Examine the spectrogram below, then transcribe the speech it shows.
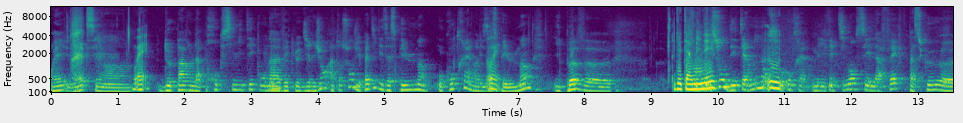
oui, je dirais que c'est un. Ouais. De par la proximité qu'on a avec le dirigeant. Attention, j'ai pas dit les aspects humains. Au contraire, hein, les aspects humains, ils peuvent. Euh, déterminer. Ils sont déterminants, mm. au contraire. Mais effectivement, c'est l'affect parce que euh,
